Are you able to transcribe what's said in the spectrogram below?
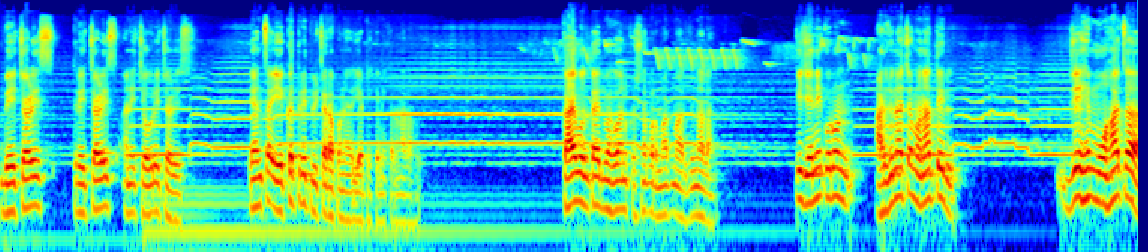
बेचाळीस त्रेचाळीस आणि चौवेचाळीस यांचा एकत्रित विचार आपण या ठिकाणी करणार आहोत. काय बोलतायत भगवान कृष्ण परमात्मा अर्जुनाला? की जेणेकरून अर्जुनाच्या मनातील जे हे मोहाचा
